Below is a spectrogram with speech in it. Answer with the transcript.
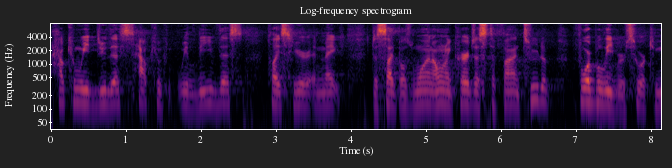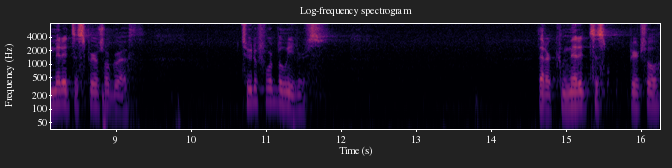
How can we do this? How can we leave this place here and make disciples? One, I want to encourage us to find two to four believers who are committed to spiritual growth. Two to four believers that are committed to spiritual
